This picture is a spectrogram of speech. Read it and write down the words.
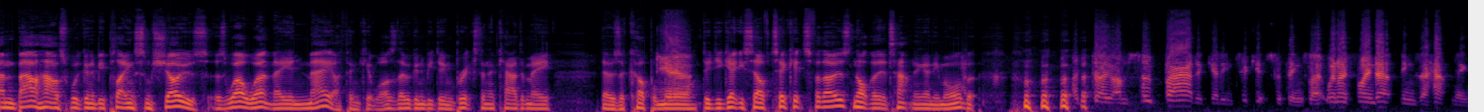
Um, Bauhaus were going to be playing some shows as well, weren't they? In May, I think it was. They were going to be doing Brixton Academy. There was a couple Yeah. more. Did you get yourself tickets for those? Not that it's happening anymore, but I don't. I'm so bad at getting tickets for things. Like when I find out things are happening,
